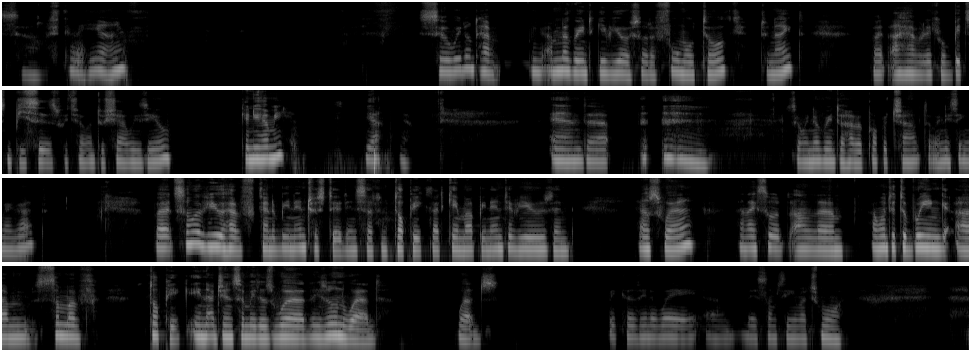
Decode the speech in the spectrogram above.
So, still here. So, we don't have, I'm not going to give you a sort of formal talk tonight, but I have little bits and pieces which I want to share with you. Can you hear me? Yeah, yeah. And uh, so we're not going to have a proper chat or anything like that. But some of you have kind of been interested in certain topics that came up in interviews and elsewhere. And I thought I'll, um, I wanted to bring um, some of topic in Ajahn Sumedho's word, his own word, words. Because in a way, um, there's something much more,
